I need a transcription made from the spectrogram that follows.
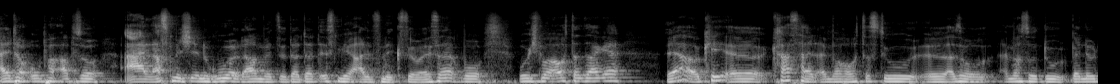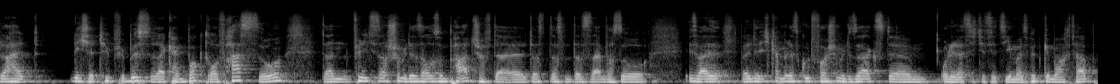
alter Opa ab, so, ah, lass mich in Ruhe damit, so, das, das ist mir alles nichts, so, weißt du? Wo, wo ich mal auch dann sage, ja, okay, äh, krass halt einfach auch, dass du, äh, also einfach so, du, wenn du da halt nicht der Typ für bist oder keinen Bock drauf hast, so, dann finde ich das auch schon wieder sau sympathisch, äh, dass, dass, dass es einfach so ist, weil, weil ich kann mir das gut vorstellen, wie du sagst, ähm, ohne dass ich das jetzt jemals mitgemacht habe,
